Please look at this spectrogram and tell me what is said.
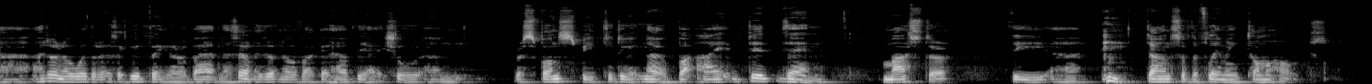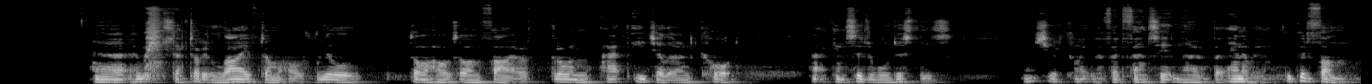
uh, I don't know whether it's a good thing or a bad, and I certainly don't know if I could have the actual um, response speed to do it now. But I did then master the uh, dance of the flaming tomahawks. Uh, I'm talking live tomahawks, real tomahawks on fire, thrown at each other and caught at a considerable distance. Not sure quite if I'd fancy it now, but anyway, the good fun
